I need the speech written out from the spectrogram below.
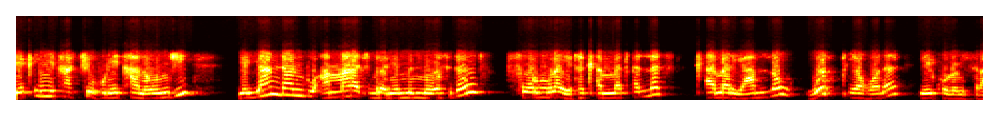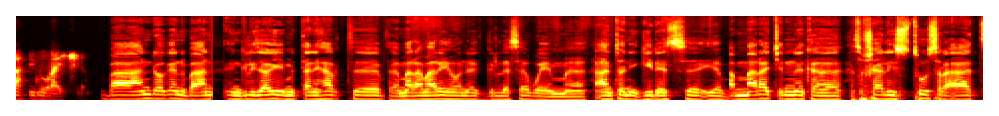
የቅኝታችን ሁኔታ ነው እንጂ የእያንዳንዱ አማራጭ ብለን የምንወስደው ፎርሙላ የተቀመጠለት ቀመር ያለው ወጥ የሆነ የኢኮኖሚ ስርዓት ሊኖር አይችልም። በአንድ ወገን በአንድ እንግሊዛዊ የምጣኔ ሀብት ተመራማሪ የሆነ ግለሰብ ወይም አንቶኒ ጊደስ አማራጭነት ከሶሻሊስቱ ስርዓት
